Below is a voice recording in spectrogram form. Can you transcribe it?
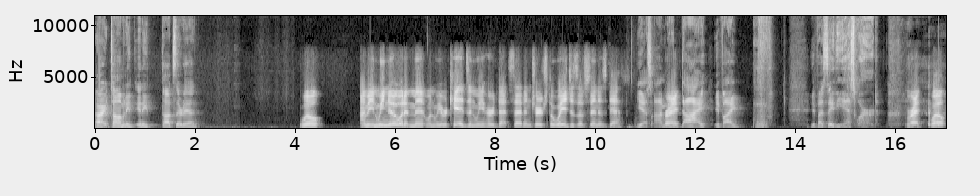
All right, Tom. Any any thoughts there, Dad? Well, I mean, we know what it meant when we were kids and we heard that said in church the wages of sin is death. Yes, I'm gonna Right. die if I if I say the S word. Right. Well,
